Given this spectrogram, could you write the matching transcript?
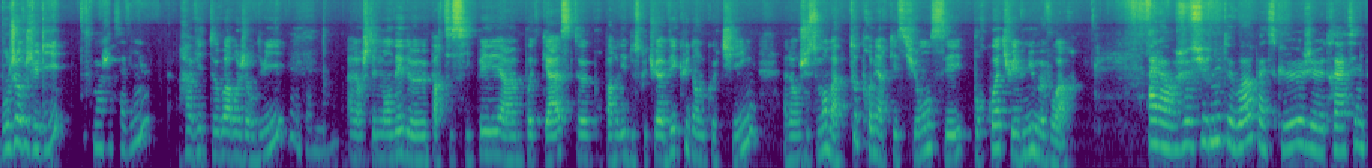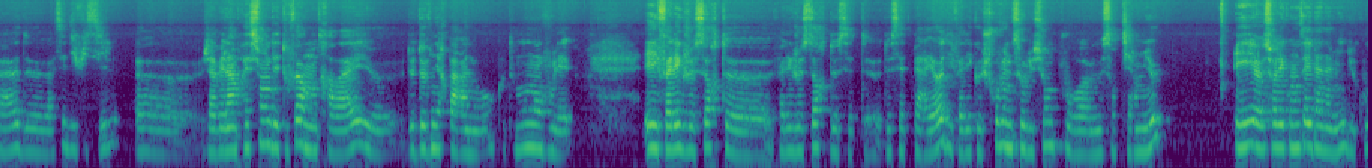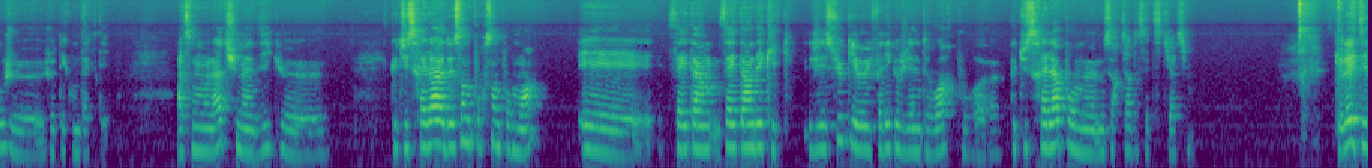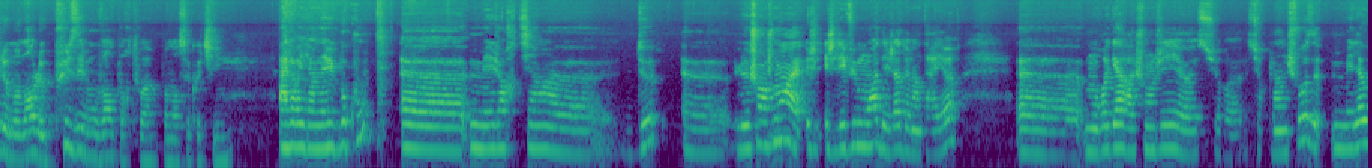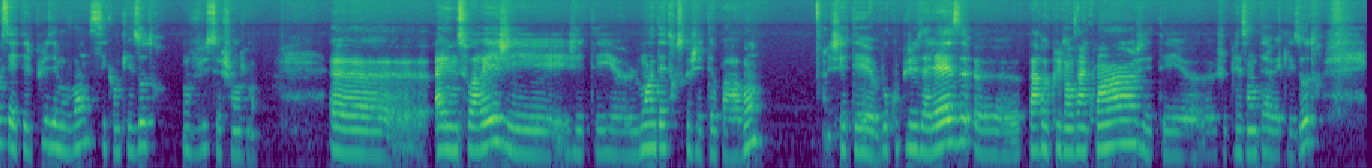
Bonjour Julie. Bonjour Sabine. Ravie de te voir aujourd'hui. Alors, je t'ai demandé de participer à un podcast pour parler de ce que tu as vécu dans le coaching. Alors, justement, ma toute première question, c'est pourquoi tu es venue me voir? Alors, je suis venue te voir parce que je traversais une période assez difficile. Euh, J'avais l'impression d'étouffer à mon travail, euh, de devenir parano, que tout le monde m'en voulait. Et il fallait que je sorte, euh, fallait que je sorte de cette, de cette période. Il fallait que je trouve une solution pour euh, me sentir mieux. Et euh, sur les conseils d'un ami, du coup, je, t'ai contacté. À ce moment-là, tu m'as dit que, que tu serais là à 200% pour moi. Et ça a été un, ça a été un déclic. J'ai su qu'il fallait que je vienne te voir pour euh, que tu serais là pour me, me sortir de cette situation. Quel a été le moment le plus émouvant pour toi pendant ce coaching? Alors, il y en a eu beaucoup, euh, mais j'en retiens euh, deux. Euh, le changement, je, l'ai vu moi déjà de l'intérieur. Mon regard a changé sur, sur plein de choses, mais là où ça a été le plus émouvant, c'est quand les autres ont vu ce changement. À une soirée, j'étais loin d'être ce que j'étais auparavant. J'étais euh, beaucoup plus à l'aise, euh, pas reclus dans un coin, j'étais, euh, je plaisantais avec les autres.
